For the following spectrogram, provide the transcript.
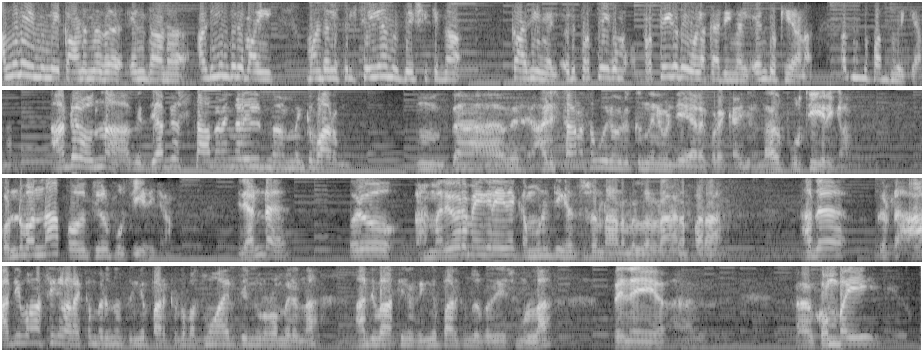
അങ്ങനെ എന്നെ കാണുന്നത് എന്താണ്? അടിയന്തരമായി മണ്ഡലത്തിൽ ചെയ്യാൻ ഉദ്ദേശിക്കുന്ന കാര്യങ്ങൾ ഒരു പ്രത്യേകം പ്രത്യേകതയുള്ള കാര്യങ്ങൾ എന്തൊക്കെയാണ്? അതൊന്ന് പങ്കുവയ്ക്കാമോ അത് ഒന്ന് വിദ്യാഭ്യാസ സ്ഥാപനങ്ങളിൽ മിക്കവാറും അടിസ്ഥാന സൗകര്യം ഒരുക്കുന്നതിന് വേണ്ടി ഏറെക്കുറെ കഴിഞ്ഞിട്ടുണ്ട്. അത് പൂർത്തീകരിക്കണം. കൊണ്ടുവന്ന പ്രോജക്റ്റുകൾ പൂർത്തീകരിക്കണം. രണ്ട് ഒരു മലയോര മേഖലയിലെ കമ്മ്യൂണിറ്റി ഹെൽത്ത് സെന്ററാണ് വെള്ളറുടെ ആനപ്പാറ. അത് ആദിവാസികൾ അടക്കം വരുന്ന തിങ്ങിപ്പാർക്കുന്ന പത്ത് മൂവായിരത്തി അഞ്ഞൂറോളം വരുന്ന ആദിവാസികൾ തിങ്ങിപ്പാർക്കുന്ന ഒരു പ്രദേശമുള്ള പിന്നെ കൊമ്പൈ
